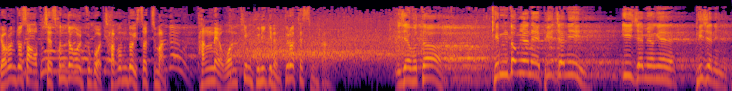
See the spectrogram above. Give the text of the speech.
여론조사 업체 선정을 두고 잡음도 있었지만 당내 원팀 분위기는 뚜렷했습니다. 이제부터 김동연의 비전이 이재명의 비전입니다.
